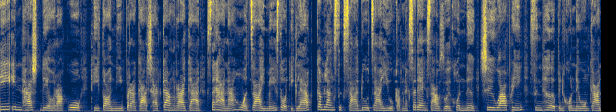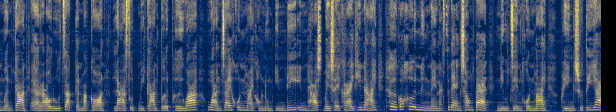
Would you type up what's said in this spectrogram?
ดี้อินทัชเดี่ยวรักวงที่ตอนนี้ประกาศชัดกลางรายการ สถานะหัวใจไม่โสดอีกแล้วกำลังศึกษาดูใจอยู่กับนักแสดงสาวสวยคนหนึ่ง ชื่อว่าพริ้งซึ่งเธอเป็นคนในวงการเหมือนกัน แต่เรารู้จักกันมาก่อน ล่าสุดมีการเปิดเผยว่า หวานใจคนใหม่ของหนุ่มอินดี้อินทัชไม่ใช่ใครที่ไหน เธอก็คือหนึ่งในนักแสดงช่อง 8 นิวเจนคนใหม่พริ้งชุติยา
